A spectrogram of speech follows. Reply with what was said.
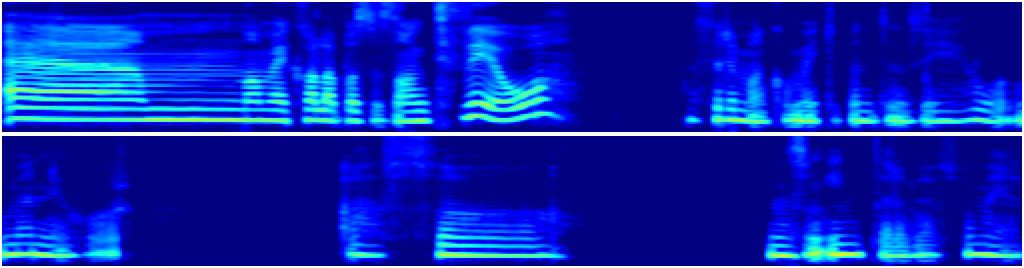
Ehm, om vi kollar på säsong två. Alltså det man kommer typ inte ens ihåg människor. Alltså... Men som inte hade behövt vara med.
